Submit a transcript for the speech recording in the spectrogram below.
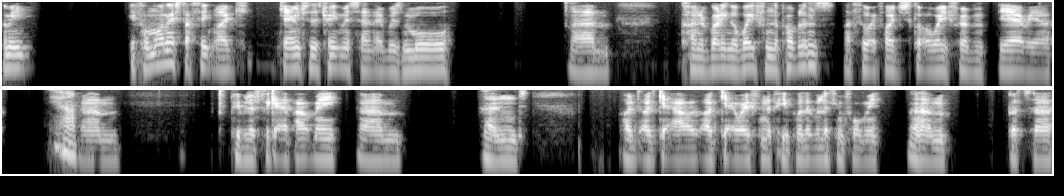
I mean, if I'm honest, I think like going to the treatment center was more. Um, kind of running away from the problems. I thought if I just got away from the area, yeah, um, people would forget about me, um, and I'd, I'd, get out. I'd get away from the people that were looking for me. Um, but uh,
